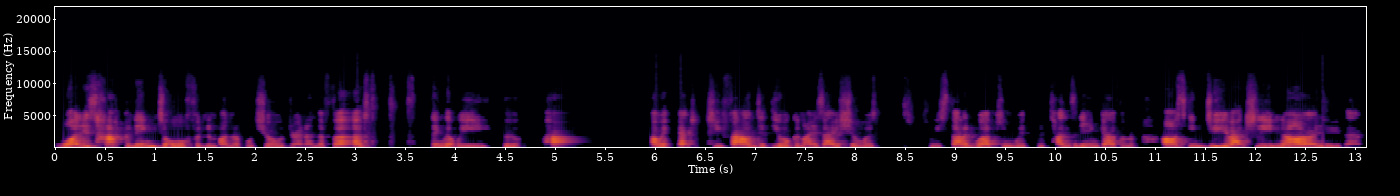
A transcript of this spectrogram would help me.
What is happening to orphaned and vulnerable children? And the first thing that we, how we actually founded the organization was we started working with the Tanzanian government, asking, Do you actually know do them?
